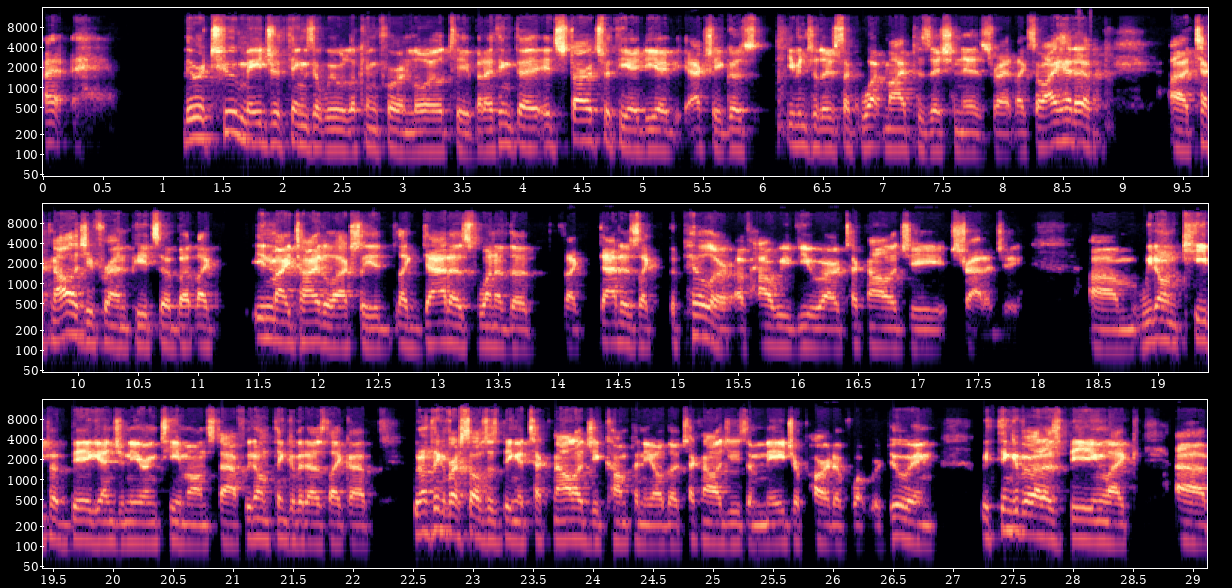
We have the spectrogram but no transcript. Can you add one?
I, there were two major things that we were looking for in loyalty, but I think that it starts with the idea, actually it goes even to there's like what my position is, right? Like, so I had a, a technology for Pizza, but like in my title, actually, like data is one of the like that is like the pillar of how we view our technology strategy. Um, we don't keep a big engineering team on staff. We don't think of it as like a we don't think of ourselves as being a technology company, although technology is a major part of what we're doing. We think of it as being like uh,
